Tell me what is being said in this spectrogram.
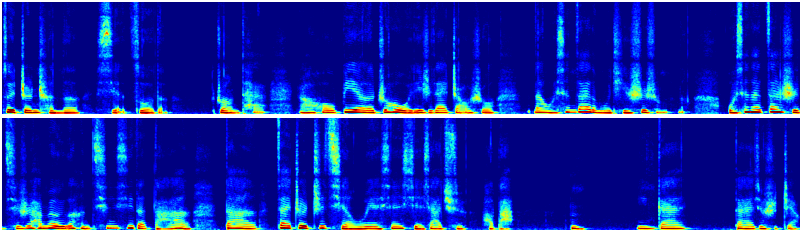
最真诚的写作的状态。然后毕业了之后，我一直在找说，那我现在的母题是什么呢？我现在暂时其实还没有一个很清晰的答案，但在这之前，我也先写下去，好吧？嗯，应该大概就是这样。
